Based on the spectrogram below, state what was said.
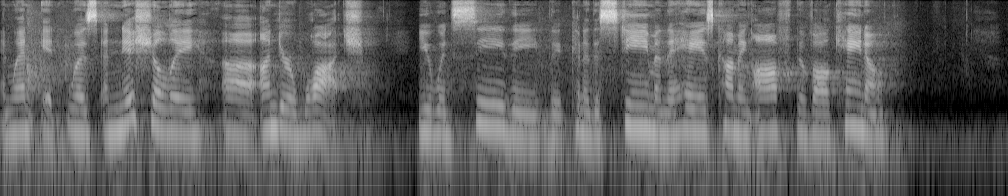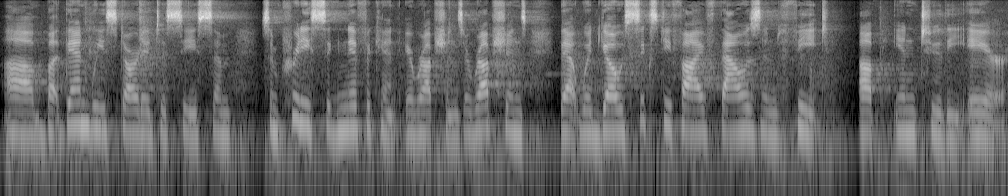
And when it was initially uh, under watch, you would see the, the kind of the steam and the haze coming off the volcano. Uh, but then we started to see some, some pretty significant eruptions, eruptions that would go 65,000 feet up into the air.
